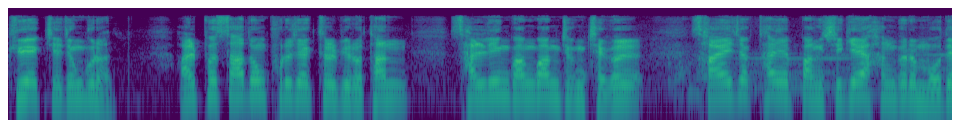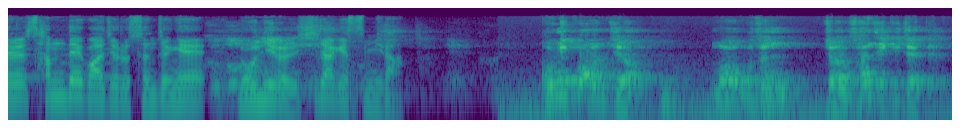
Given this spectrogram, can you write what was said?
기획재정부는 알프스 하동 프로젝트를 비롯한 산림 관광 정책을 사회적 타협 방식의 한 걸음 모델 3대 과제로 선정해 논의를 시작했습니다. 국립공원 지역, 뭐 무슨 저 산지 규제들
